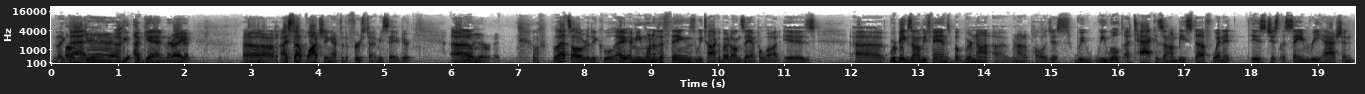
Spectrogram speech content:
Like that Again. again, right? Uh, I stopped watching after the first time he saved her. Oh Um, yeah, right. well, that's all really cool. I, I mean, one of the things we talk about on Zamp a lot is uh, we're big zombies fans, but we're not uh, we're not apologists. We we will attack zombie stuff when it is just the same rehash. And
